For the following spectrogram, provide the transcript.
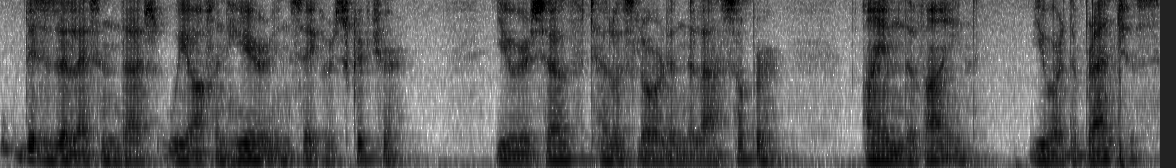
This is a lesson that we often hear in sacred scripture you yourself tell us, Lord, in the Last Supper, I am the vine, you are the branches.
